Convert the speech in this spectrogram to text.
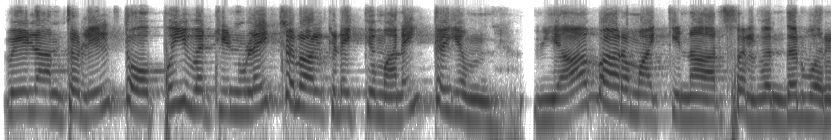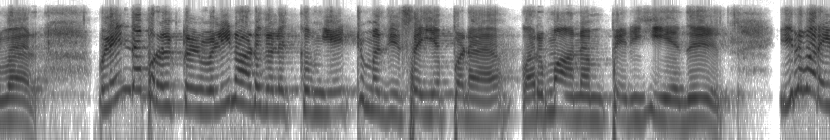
வேளாண் தொழில் தோப்பு இவற்றின் விளைச்சலால் கிடைக்கும் அனைத்தையும் வியாபாரமாக்கினார் செல்வந்தர் ஒருவர். விளைந்த பொருட்கள் வெளிநாடுகளுக்கும் ஏற்றுமதி செய்யப்பட வருமானம் பெருகியது. இருவரை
